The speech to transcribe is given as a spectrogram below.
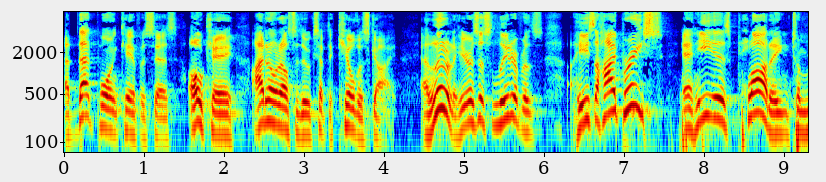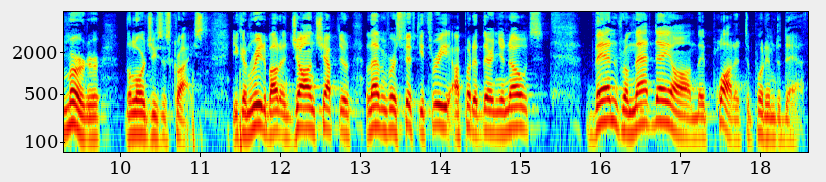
At that point, Caiaphas says, Okay, I don't know what else to do except to kill this guy. And literally, here's this leader, of his, he's a high priest, and he is plotting to murder the Lord Jesus Christ. You can read about it in John chapter 11, verse 53. I put it there in your notes. Then from that day on, they plotted to put him to death.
